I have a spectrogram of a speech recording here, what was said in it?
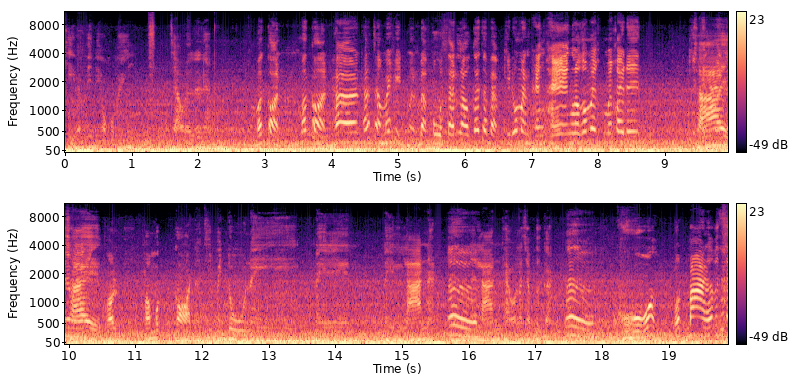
ขี่แบบนี้นี่โอ้โหแม่งแจ๋วเลยนะเนี่ยเมื่อก่อนเมื่อก่อนถ้าถ้าจะไม่ผิดเหมือนแบบฟูลเซ็ตเราก็จะแบบคิดว่ามันแพงๆเราก็ไม่ไม่ค่อยได้คิดถึงใช่มันไหมใช่เพราะเพราะเมื่อก่อนน่ะที่ไปดูในในในร้านน่ะเออ ในร้านแถวราชพฤกษ์อะเออ โอ้โหรถบ้าแล้วเป็นแส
